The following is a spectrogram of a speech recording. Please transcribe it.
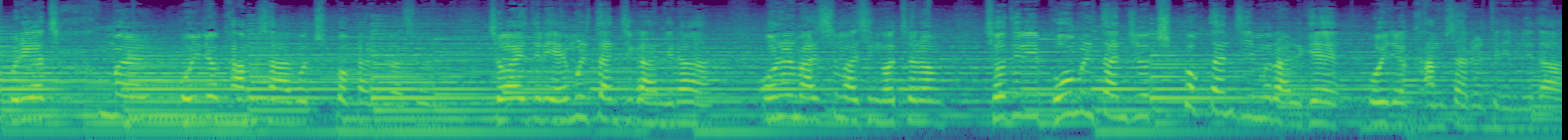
우리가 정말 오히려 감사하고 축복하는 것은 저 아이들이 애물단지가 아니라 오늘 말씀하신 것처럼 저들이 보물 단지요 축복 단지임을 알게 오히려 감사를 드립니다.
